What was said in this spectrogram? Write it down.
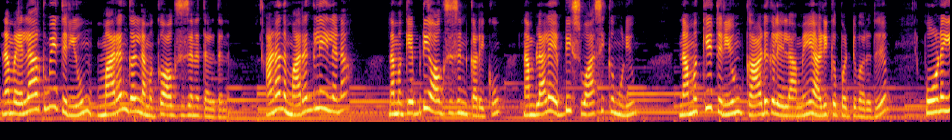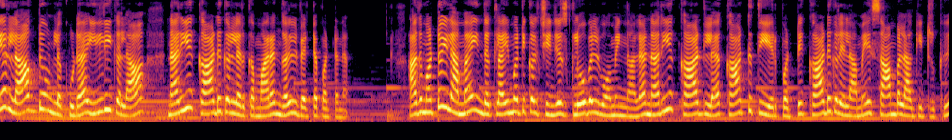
நம்ம எல்லாருக்குமே தெரியும் மரங்கள் நமக்கு ஆக்சிஜனை தருதுன்னு. ஆனால் அந்த மரங்களே இல்லைன்னா நமக்கு எப்படி ஆக்சிஜன் கிடைக்கும்? நம்மளால எப்படி சுவாசிக்க முடியும்? நமக்கே தெரியும் காடுகள் எல்லாமே அழிக்கப்பட்டு வருது. போன இயர் லாக்டவுனில் கூட இல்லீகலாக நிறைய காடுகளில் இருக்க மரங்கள் வெட்டப்பட்டன. அது மட்டும் இல்லாமல் இந்த கிளைமேட்டிக்கல் சேஞ்சஸ் குளோபல் வார்மிங்னால நிறைய காடில் காட்டுத்தீ ஏற்பட்டு காடுகள் எல்லாமே சாம்பல் ஆகிட்டு இருக்கு.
